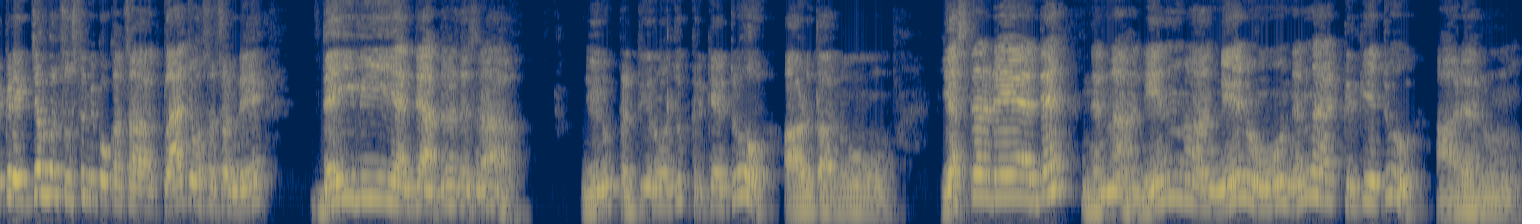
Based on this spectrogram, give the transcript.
ఇక్కడ ఎగ్జాంపుల్ చూస్తే మీకు కొంచెం క్లారిటీ వస్తుంది చూడండి. డైలీ అంటే అర్థమే సరా నేను ప్రతిరోజు క్రికెట్ ఆడుతాను. ఎస్టర్డే అంటే నిన్న నేను నేను నిన్న క్రికెట్ ఆడాను.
